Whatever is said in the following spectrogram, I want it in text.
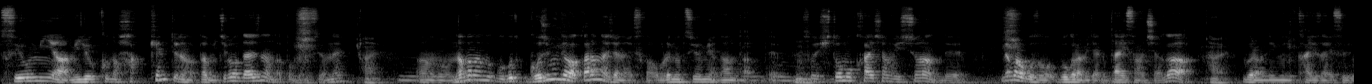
強みや魅力の発見っていうのが多分一番大事なんだと思うんですよね。はい。あのなかなかごご自分でわからないじゃないですか俺の強みは何だって、うんそういう人も会社も一緒なんでだからこそ僕らみたいな第三者がはい。ブランディングに介在する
